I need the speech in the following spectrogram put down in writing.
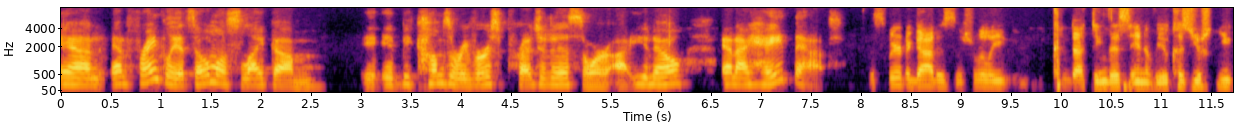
And and frankly, it's almost like um, it, it becomes a reverse prejudice, or uh, you know, and I hate that. The spirit of God is, is really conducting this interview because you you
